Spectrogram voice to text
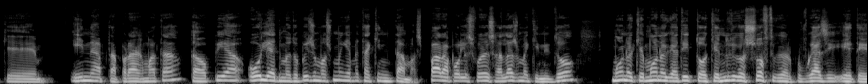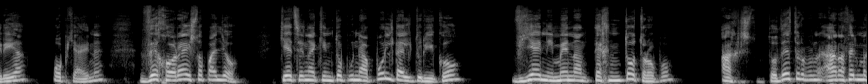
Και είναι από τα πράγματα τα οποία όλοι αντιμετωπίζουμε ας πούμε, για με τα κινητά μας. Πάρα πολλές φορές αλλάζουμε κινητό μόνο και μόνο γιατί το καινούριο software που βγάζει η εταιρεία, όποια είναι, δεν χωράει στο παλιό. Και έτσι ένα κινητό που είναι απόλυτα λειτουργικό βγαίνει με έναν τεχνητό τρόπο άχρηστο. Το δεύτερο, άρα θέλουμε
